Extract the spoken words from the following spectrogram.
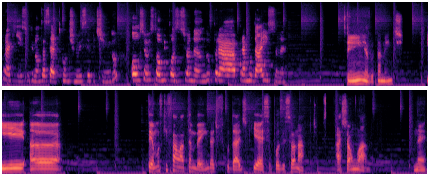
para que isso que não tá certo continue se repetindo, ou se eu estou me posicionando para mudar isso, né? Sim, exatamente. E uh, temos que falar também da dificuldade que é se posicionar, tipo, achar um lado, né?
